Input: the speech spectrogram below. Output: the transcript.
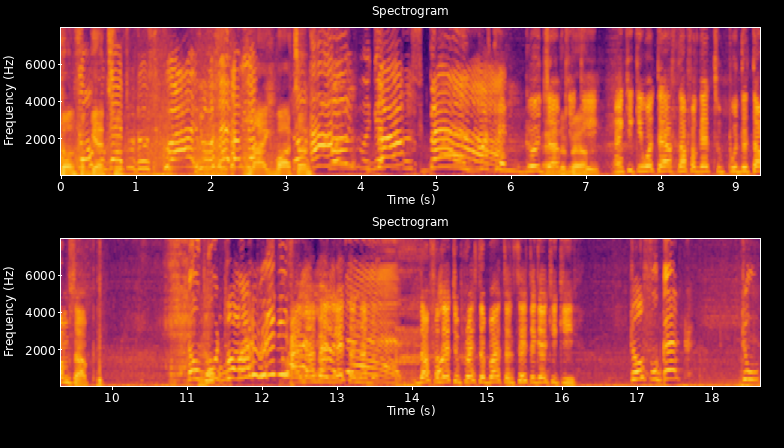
Don't forget Don't forget to to subscribe. Give us a thumbs like button. Don't forget the bell button. Good job, the bell. Kiki. And Kiki, what else? Don't forget to put the thumbs up. Don't put the Annabelle, let Annabelle. Don't forget to press the button. Say it again, Kiki. Don't forget to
